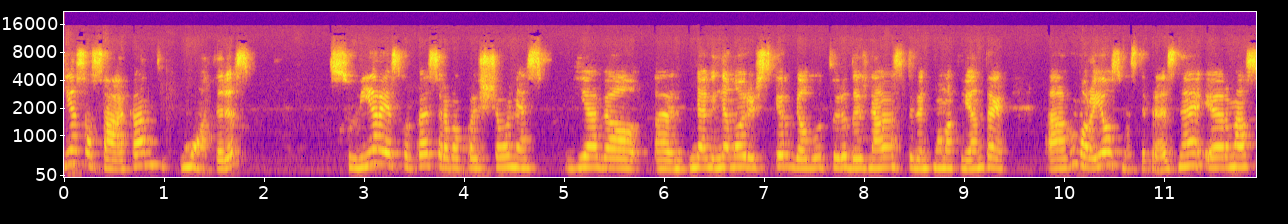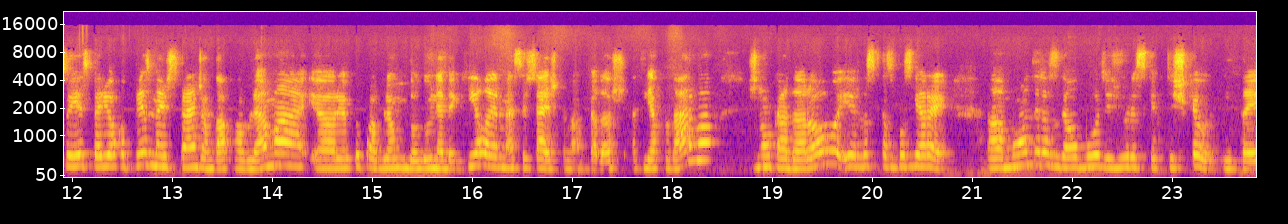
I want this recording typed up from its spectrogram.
tiesą sakant, moteris su vyrais kur kas yra paprasčiau, nes jie gal, e, ne, nenoriu išskirti, galbūt turiu dažniausiai bent mano klientai e, humoro jausmą stipresnį ir mes su jais per juoko prizmę išsprendžiam tą problemą ir jokių problemų daugiau nebekyla ir mes išsiaiškinam, kad aš atlieku darbą, žinau, ką darau ir viskas bus gerai. Moteris galbūt žiūri skeptiškiau į tai,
